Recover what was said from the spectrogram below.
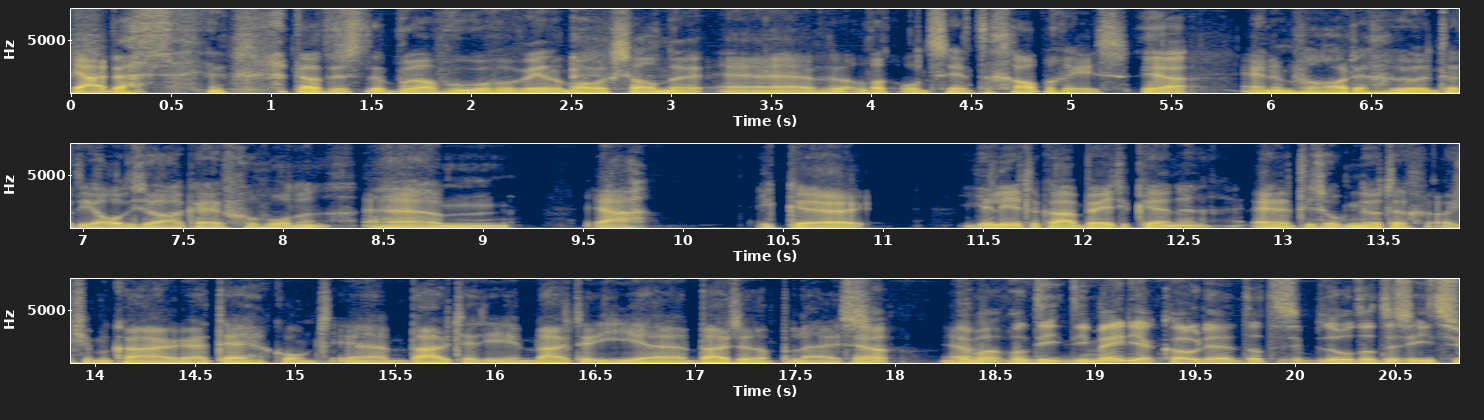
Ja, dat, dat is de bravoure van Willem-Alexander. Uh, wat ontzettend grappig is. Ja. En hem van harte gegund dat hij al die zaken heeft gewonnen. Um, ja, Ik, uh, je leert elkaar beter kennen en het is ook nuttig als je elkaar uh, tegenkomt uh, buiten, die, buiten, die, buiten dat paleis. Ja. Ja. want die, die mediacode, dat is, ik bedoel, dat is iets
